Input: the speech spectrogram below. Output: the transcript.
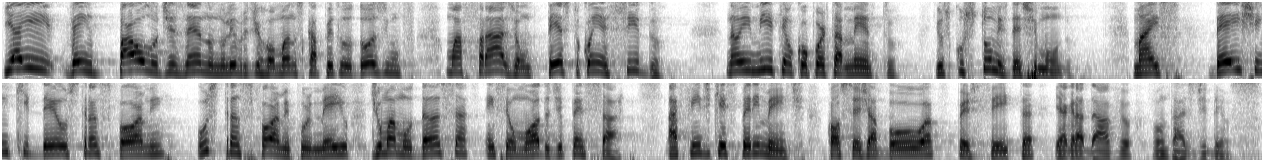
E aí vem Paulo dizendo no livro de Romanos, capítulo 12, uma frase, um texto conhecido: Não imitem o comportamento e os costumes deste mundo. Mas deixem que Deus transforme, os transforme por meio de uma mudança em seu modo de pensar, a fim de que experimente qual seja a boa, perfeita e agradável vontade de Deus.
